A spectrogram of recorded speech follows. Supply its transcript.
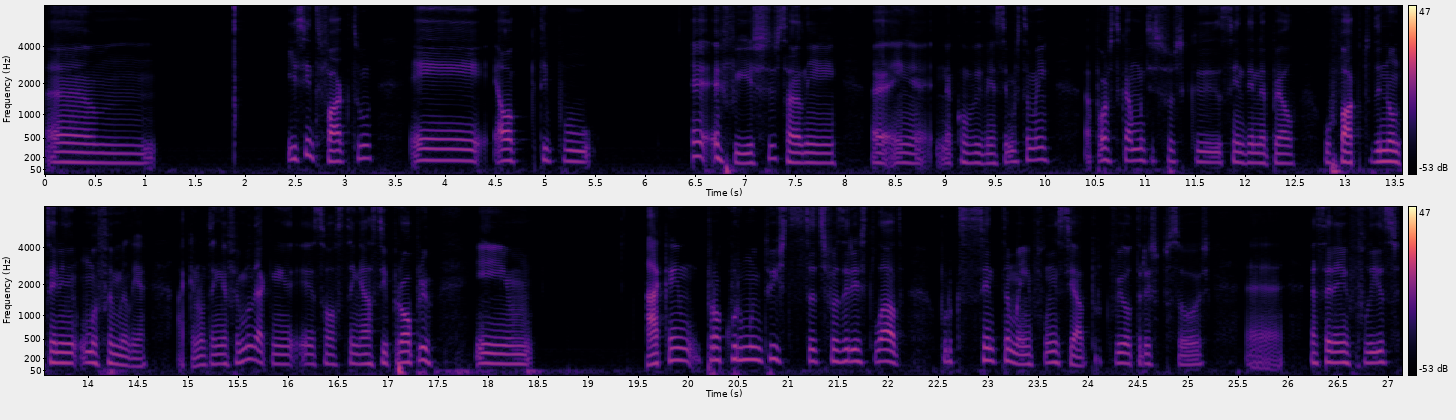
Um, e sim, de facto, é, é algo que tipo. É, é fixe estar ali em, na convivência, mas também aposto que há muitas pessoas que sentem na pele o facto de não terem uma família. Há quem não tenha família, há quem só se tenha a si próprio e há quem procure muito isto, satisfazer este lado, porque se sente também influenciado, porque vê outras pessoas uh, a serem felizes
